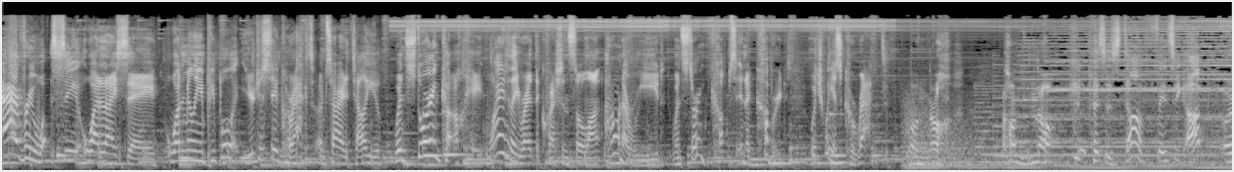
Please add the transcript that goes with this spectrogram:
Everyone. See, what did I say? One million people? You're just incorrect. I'm sorry to tell you. When storing cu- okay, why do they write the question so long? I don't want to read. When storing cups in a cupboard, which way is correct? Oh no. Oh no. This is tough. Facing up or,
